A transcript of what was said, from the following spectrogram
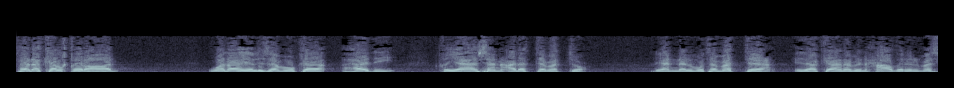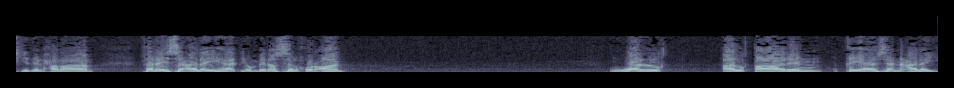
فلك القران ولا يلزمك هدي قياسا على التمتع لأن المتمتع إذا كان من حاضر المسجد الحرام فليس عليه هدي بنص القرآن. والقارن قياسا عليه.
